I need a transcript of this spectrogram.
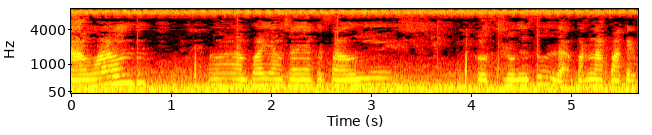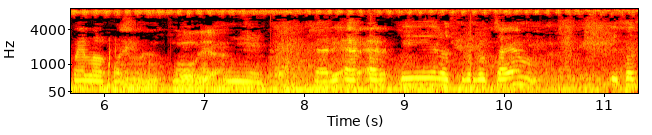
awal eh, apa yang saya ketahui Ludruk itu enggak pernah pakai pelok memang. Oh ya. Iya. Dari RRI Ludruk saya ikut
